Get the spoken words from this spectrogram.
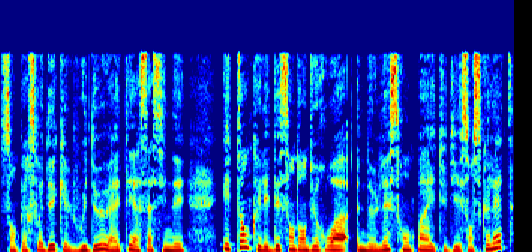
sont persuadés que Louis II a été assassiné, et tant que les descendants du roi ne laisseront pas étudier son squelette,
